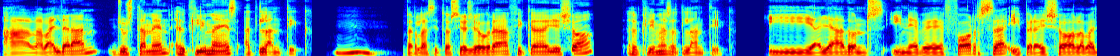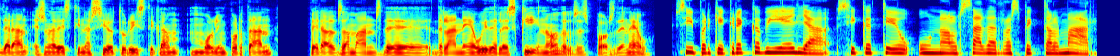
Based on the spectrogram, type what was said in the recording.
a la Vall d'Aran, justament, el clima és atlàntic. Mm. Per la situació geogràfica i això, el clima és atlàntic. I allà, doncs, hi neve força i per això la Vall d'Aran és una destinació turística molt important per als amants de, de la neu i de l'esquí, no? dels esports de neu. Sí, perquè crec que Viella sí que té una alçada respecte al mar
